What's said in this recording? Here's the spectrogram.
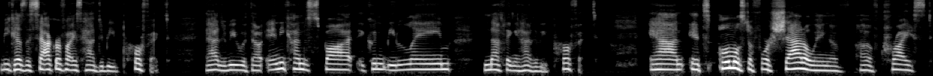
because the sacrifice had to be perfect. It had to be without any kind of spot. It couldn't be lame, nothing. It had to be perfect and it's almost a foreshadowing of of Christ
